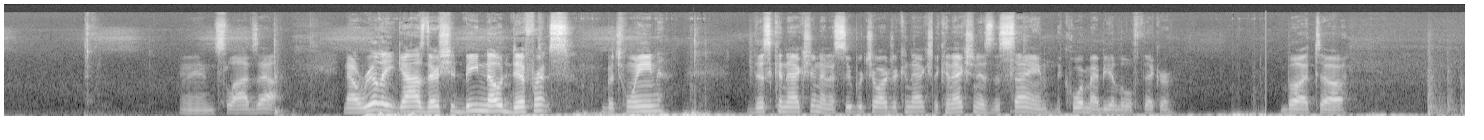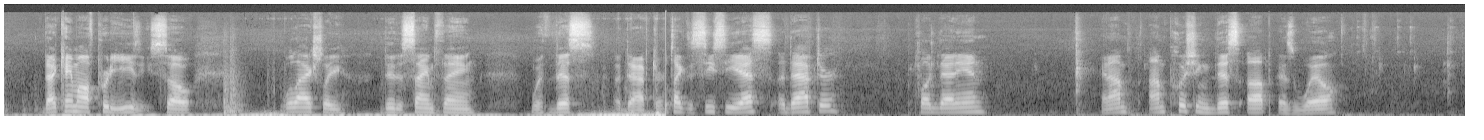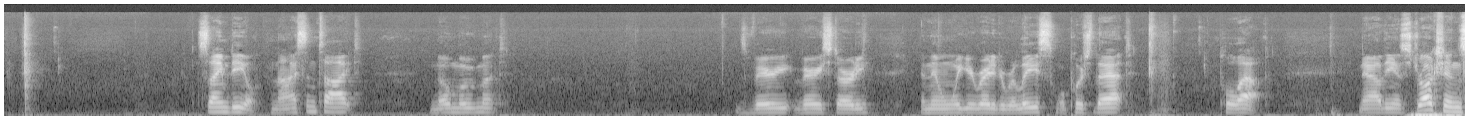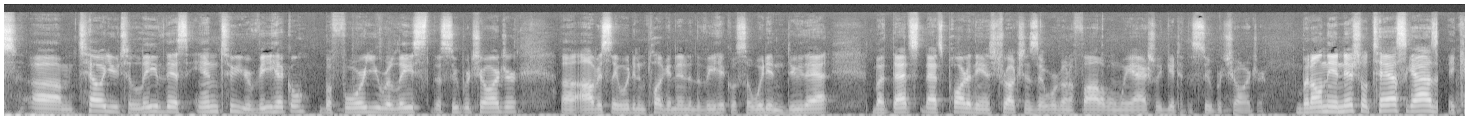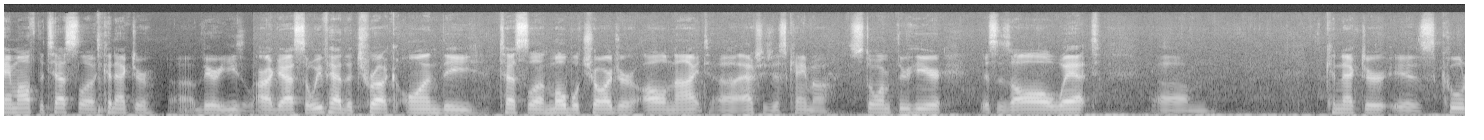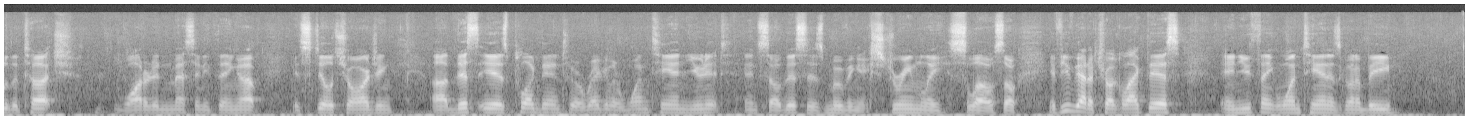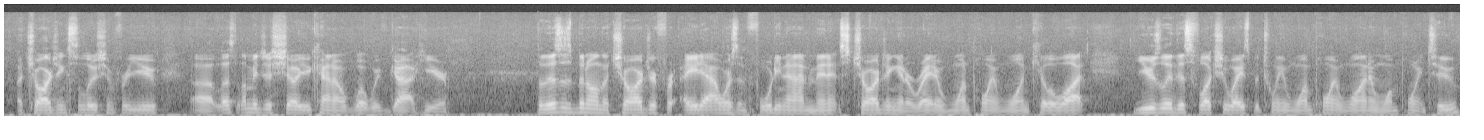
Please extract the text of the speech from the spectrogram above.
and slides out. Now really guys, there should be no difference between this connection and a supercharger connection. The connection is the same. The cord may be a little thicker, but uh, that came off pretty easy. So we'll actually do the same thing with this adapter. We'll take the CCS adapter, plug that in, and I'm, I'm pushing this up as well Same deal, nice and tight, no movement. It's very, very sturdy. And then when we get ready to release, we'll push that, pull out. Now the instructions um, tell you to leave this into your vehicle before you release the supercharger. Uh, obviously we didn't plug it into the vehicle so we didn't do that but that's that's part of the instructions that we're going to follow when we actually get to the supercharger. But on the initial test guys it came off the Tesla connector uh, very easily. All right guys so we've had the truck on the Tesla mobile charger all night. Uh, actually just came a storm through here. This is all wet. Um, connector is cool to the touch. Water didn't mess anything up. It's still charging. Uh, this is plugged into a regular 110 unit and so this is moving extremely slow. So if you've got a truck like this and you think 110 is going to be a charging solution for you, uh, let's, let me just show you kind of what we've got here. So this has been on the charger for 8 hours and 49 minutes, charging at a rate of 1.1 kilowatt. Usually this fluctuates between 1.1 and 1.2.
